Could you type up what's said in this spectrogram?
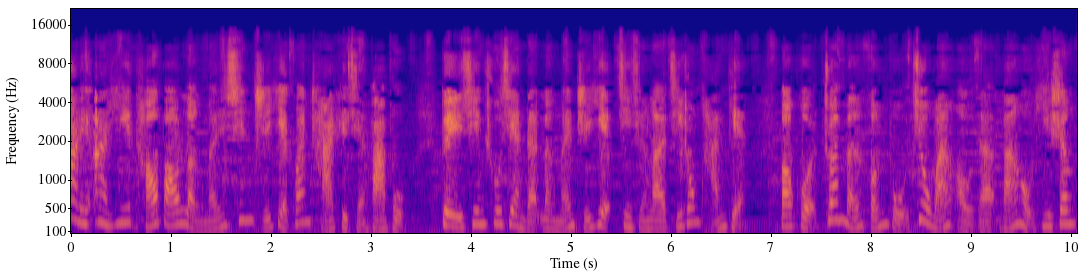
二零二一淘宝冷门新职业观察日前发布，对新出现的冷门职业进行了集中盘点，包括专门缝补旧玩偶的玩偶医生，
